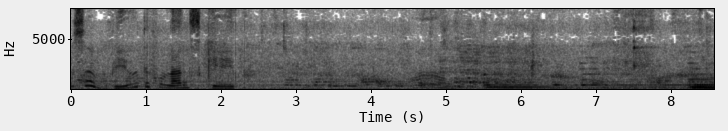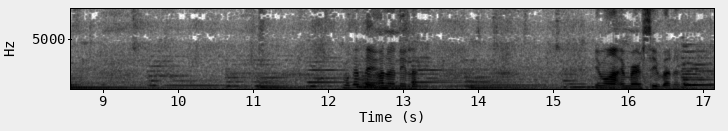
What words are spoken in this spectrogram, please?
It's a beautiful landscape. Maganda yung ano nila. Yung mga immersive ano nila.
